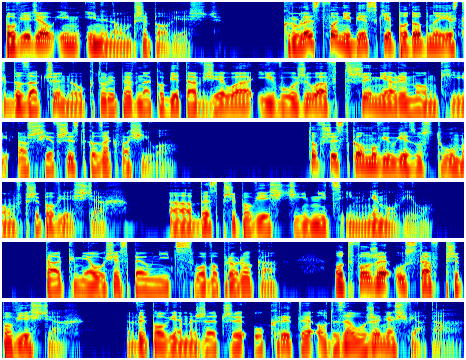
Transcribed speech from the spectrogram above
Powiedział im inną przypowieść. Królestwo niebieskie podobne jest do zaczynu, który pewna kobieta wzięła i włożyła w trzy miary mąki, aż się wszystko zakwasiło. To wszystko mówił Jezus tłumom w przypowieściach, a bez przypowieści nic im nie mówił. Tak miało się spełnić słowo proroka. Otworzę usta w przypowieściach, wypowiem rzeczy ukryte od założenia świata.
